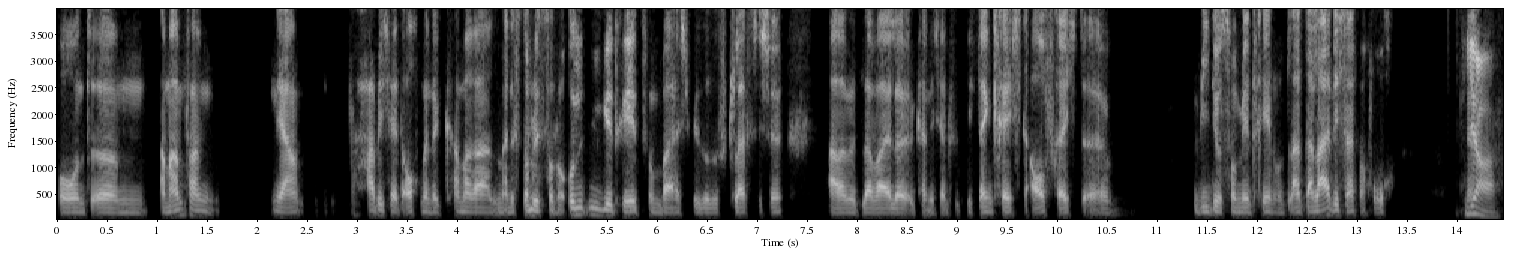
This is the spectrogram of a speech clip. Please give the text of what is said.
Und ähm, am Anfang, ja, habe ich halt auch meine Kamera, also meine Stories von unten gedreht zum Beispiel, so das Klassische. Aber mittlerweile kann ich halt wirklich senkrecht, aufrecht äh, Videos von mir drehen und dann lade ich es einfach hoch. Ja, ja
